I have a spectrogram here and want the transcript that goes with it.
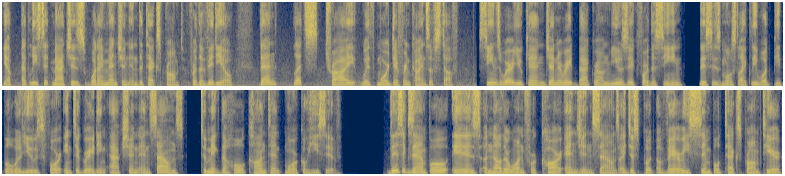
Yep, at least it matches what I mentioned in the text prompt for the video. Then, let's try with more different kinds of stuff. Scenes where you can generate background music for the scene this is most likely what people will use for integrating action and sounds to make the whole content more cohesive. This example is another one for car engine sounds. I just put a very simple text prompt here.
